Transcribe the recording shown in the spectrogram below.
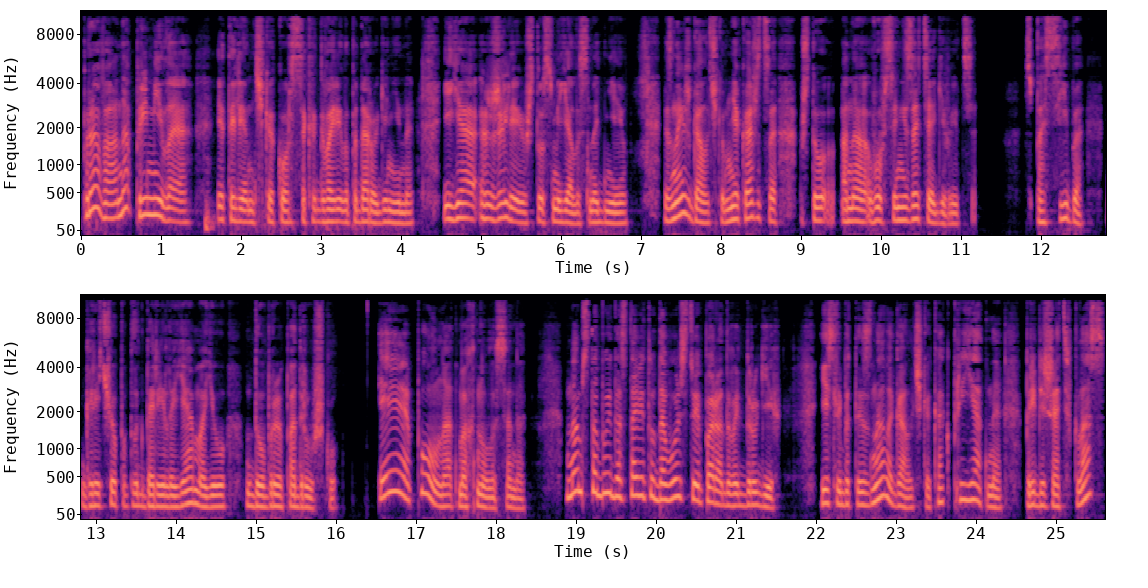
«Право, она примилая, эта Леночка Корсака», — говорила по дороге Нина. «И я жалею, что смеялась над нею. Знаешь, Галочка, мне кажется, что она вовсе не затягивается». «Спасибо», — горячо поблагодарила я мою добрую подружку. «Э, полно», — отмахнулась она. «Нам с тобой доставит удовольствие порадовать других. Если бы ты знала, Галочка, как приятно прибежать в класс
